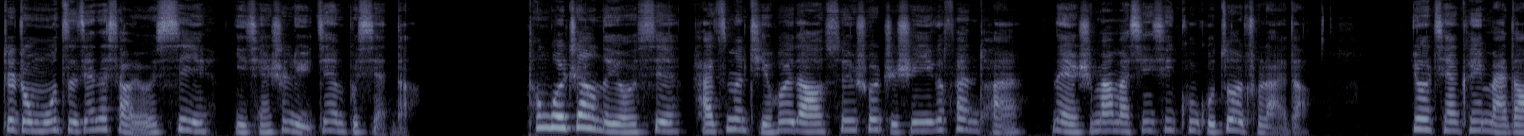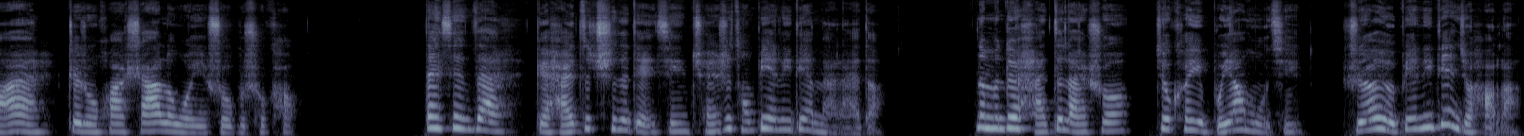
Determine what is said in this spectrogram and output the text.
这种母子间的小游戏，以前是屡见不鲜的。通过这样的游戏，孩子们体会到，虽说只是一个饭团，那也是妈妈辛辛苦苦做出来的。用钱可以买到爱，这种话杀了我也说不出口。但现在给孩子吃的点心，全是从便利店买来的。那么对孩子来说，就可以不要母亲，只要有便利店就好了。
